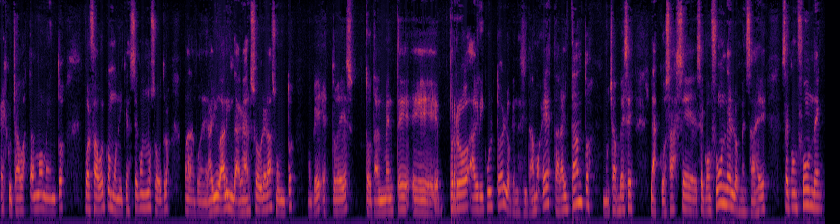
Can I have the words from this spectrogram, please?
escuchado hasta el momento, por favor comuníquense con nosotros para poder ayudar a indagar sobre el asunto, ¿ok? Esto es totalmente eh, pro agricultor, lo que necesitamos es estar al tanto. Muchas veces las cosas se, se, confunden, los mensajes se confunden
